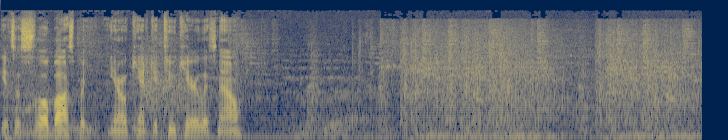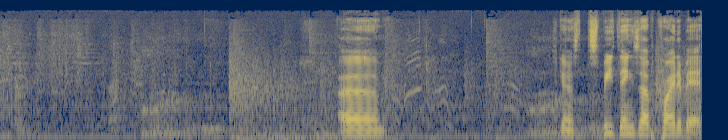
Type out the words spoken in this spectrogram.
it's a slow boss, but you know, can't get too careless now. Um, it's gonna speed things up quite a bit.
